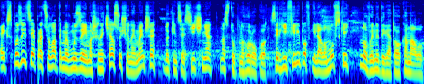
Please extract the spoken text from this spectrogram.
е, Експозиція працюватиме в музеї машини часу щонайменше до кінця січня наступного року. Сергій Філіпов, Ілля Ломовський. Новини 9 каналу.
